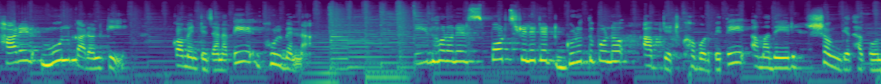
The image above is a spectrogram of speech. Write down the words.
হারের মূল কারণ কি? কমেন্টে জানাতে ভুলবেন না। এই ধরনের স্পোর্টস রিলেটেড গুরুত্বপূর্ণ আপডেট খবর পেতে আমাদের সঙ্গে থাকুন।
